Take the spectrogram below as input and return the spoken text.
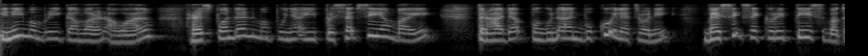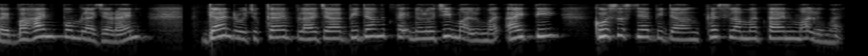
Ini memberi gambaran awal responden mempunyai persepsi yang baik terhadap penggunaan buku elektronik basic security sebagai bahan pembelajaran dan rujukan pelajar bidang teknologi maklumat IT khususnya bidang keselamatan maklumat.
